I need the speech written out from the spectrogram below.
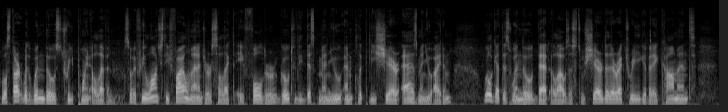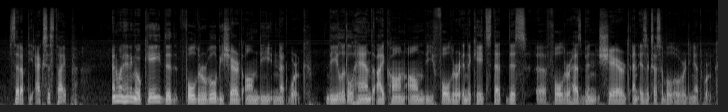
We'll start with Windows 3.11. So if we launch the File Manager, select a folder, go to the Disk menu and click the Share As menu item, we'll get this window that allows us to share the directory, give it a comment, set up the access type, and when hitting OK, the folder will be shared on the network. The little hand icon on the folder indicates that this uh, folder has been shared and is accessible over the network.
